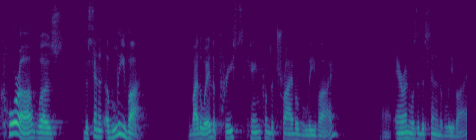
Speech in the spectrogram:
Korah was a descendant of Levi. And by the way, the priests came from the tribe of Levi. Uh, Aaron was a descendant of Levi.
